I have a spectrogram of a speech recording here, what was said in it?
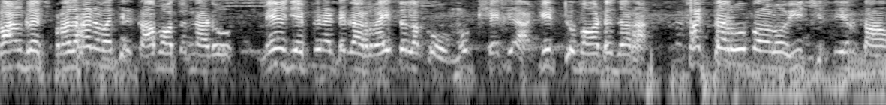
కాంగ్రెస్ ప్రధానమంత్రి కాబోతున్నాడు. మేము చెప్పినట్టుగా రైతులకు ముఖ్యంగా గిట్టుబాటు ధర చట్ట రూపంలో ఇచ్చి తీరుతాం.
